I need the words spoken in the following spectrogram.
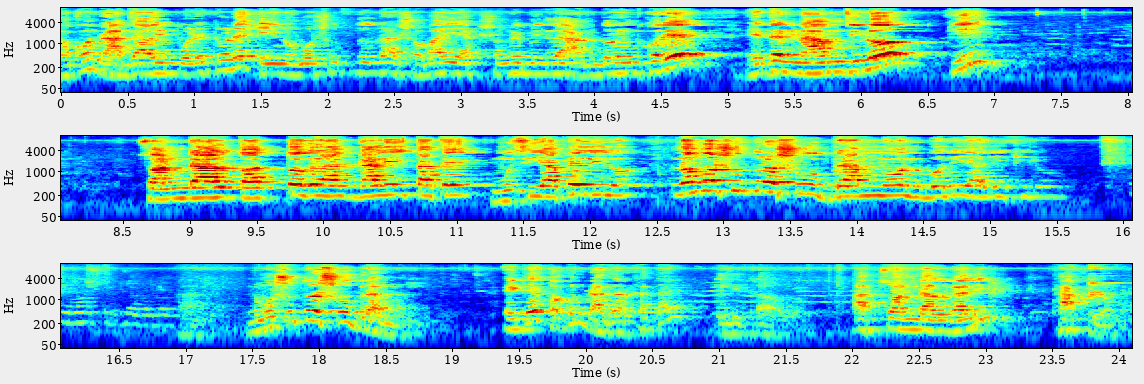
তখন রাজা ওই পড়ে টড়ে এই নমসূত্ররা সবাই একসঙ্গে মিলে আন্দোলন করে এদের নাম দিল কি? চণ্ডাল তত্ত্ব গালি তাতে মুছিয়া ফেলিল। নমশূদ্র সুব্রাহ্মণ বলিয়া লিখিল। হ্যাঁ, নমশূদ্র সুব্রাহ্মণ। এইটা তখন রাজার খাতায় লেখা হলো। আর চণ্ডাল গালি থাকল না।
